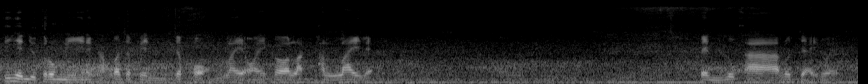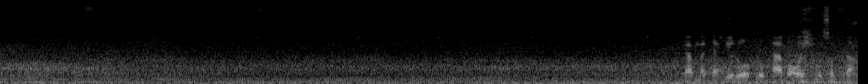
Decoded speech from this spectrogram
ที่เห็นอยู่ตรงนี้นะครับ ก็จะเป็นเจ้าของไร่อ้อยก็หลักพันไร่แหละ เป็นลูกค้ารถใหญ่ด้วย กลับมาจากยุโรปลูกค้าบอกว่าอยู่สมตำ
